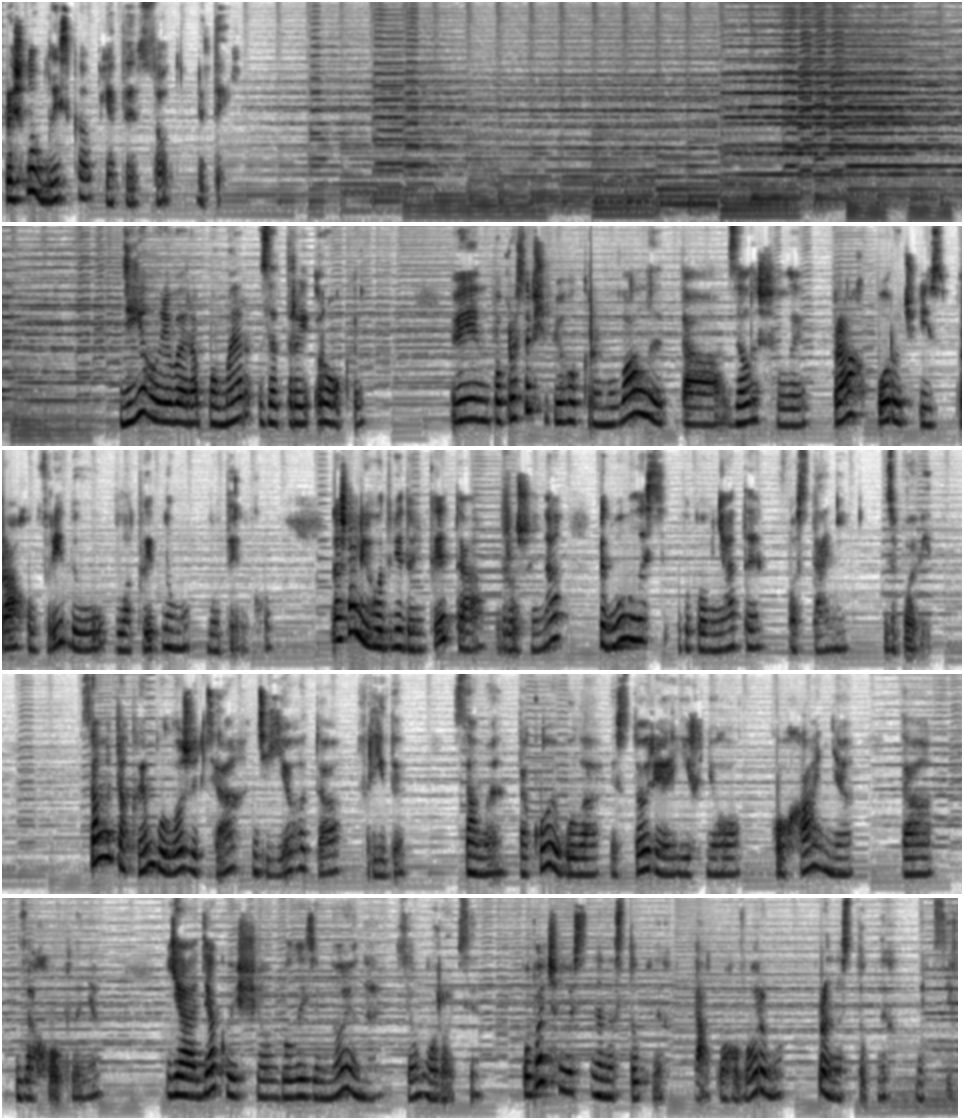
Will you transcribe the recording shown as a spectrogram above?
прийшло близько 500 людей. Дієго Рівера помер за три роки. Він попросив, щоб його кремували та залишили прах поруч із прахом Фріди у блакитному будинку. На жаль, його дві доньки та дружина відмовились виповняти останній заповіт. Саме таким було життя Дієго та Фріди. Саме такою була історія їхнього кохання та захоплення. Я дякую, що були зі мною на цьому році. Побачимось на наступних та поговоримо про наступних митців.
